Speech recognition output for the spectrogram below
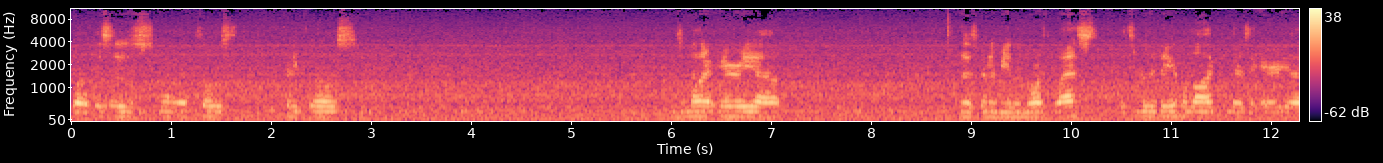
but this is one of the close, pretty close. There's another area that's going to be in the northwest. It's really big in the logging. There's an area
